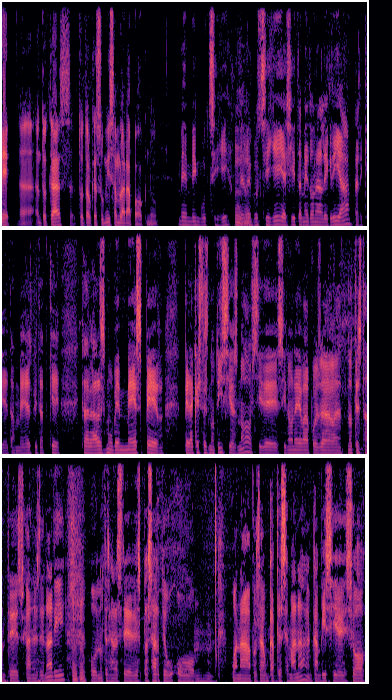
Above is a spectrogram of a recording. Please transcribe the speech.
Bé, uh, en tot cas, tot el que assumir semblarà poc, no? Benvingut sigui, Mhm. benvingut sigui, i així també dona alegria, perquè també és veritat que cada vegada ens movem més per, per aquestes notícies, no? Si, de, si no neva, pues, eh, no tens tantes ganes d'anar-hi, Mhm. o no tens ganes de desplaçar-te o, o, o anar pues, a un cap de setmana. En canvi, si això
